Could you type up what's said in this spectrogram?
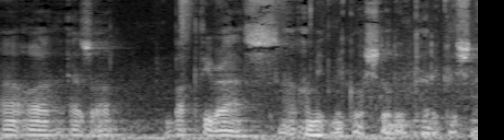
a, a, ez a bhakti rász, amit mi kóstolunk, Hare Krishna.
